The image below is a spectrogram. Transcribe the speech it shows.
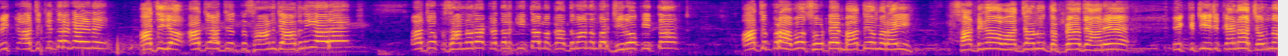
ਵੀ ਅੱਜ ਕਿੱਧਰ ਗਏ ਨੇ? ਅੱਜ ਯਾ- ਅੱਜ ਅੱਜ ਕਿਸਾਨ ਯਾਦ ਨਹੀਂ ਆ ਰਹੇ? ਅੱਜ ਉਹ ਕਿਸਾਨਾਂ ਦਾ ਕਤਲ ਕੀਤਾ, ਮੁਕੱਦਮਾ ਨੰਬਰ 0 ਕੀਤਾ। ਅੱਜ ਭਰਾਵੋ ਛੋਟੇ ਮਾਧਿਅਮ ਰਾਹੀਂ ਸਾਡੀਆਂ ਆਵਾਜ਼ਾਂ ਨੂੰ ਦੱਬਿਆ ਜਾ ਰਿਹਾ ਹੈ। ਇੱਕ ਚੀਜ਼ ਕਹਿਣਾ ਚਾਹੁੰਦਾ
